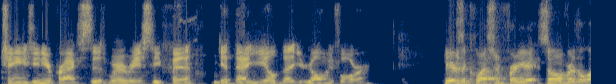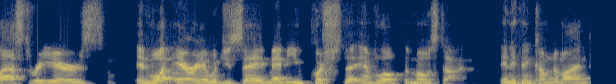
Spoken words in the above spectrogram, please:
changing your practices wherever you see fit, get that yield that you're going for. Here's a question for you. So, over the last three years, in what area would you say maybe you push the envelope the most on? Anything come to mind?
